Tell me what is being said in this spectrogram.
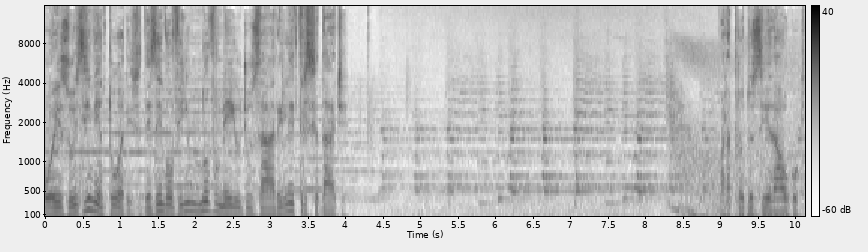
pois os inventores desenvolviam um novo meio de usar eletricidade. Para produzir algo que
